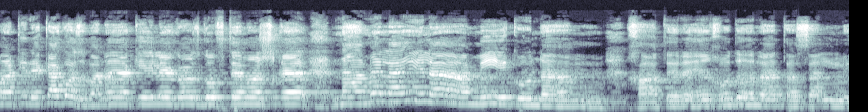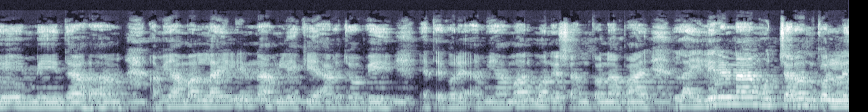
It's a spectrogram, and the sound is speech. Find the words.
মাটিরে কাগজ বানাইয়া কি লেগজ গুফতে মশকে নামে লাইলা, মি কুনাম খাতেরে খুদরা তাসাল্লি মিদাহাম আমি আমার লাইলির নাম লিখি আর জবি এতে করে আমি আমার মনে সান্ত্বনা পাই। লাইলির নাম উচ্চারণ করলে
